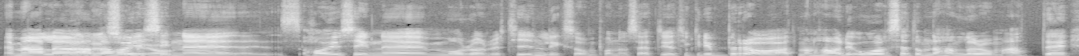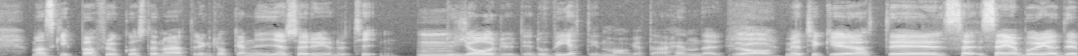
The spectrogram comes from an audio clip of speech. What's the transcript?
men alla, Men, alla eh, har, ju är jag. sin, eh, har ju sin eh, morgonrutin liksom på något sätt. Jag tycker det är bra att man har det oavsett om det handlar om att eh, man skippar frukosten och äter den klockan nio så är det ju en rutin. Då gör du det, då vet din mage att det här händer. Mm. Ja. Men jag tycker att eh, se- sen jag började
